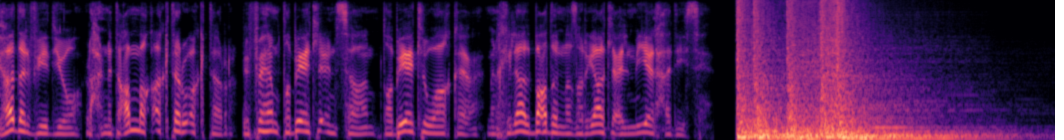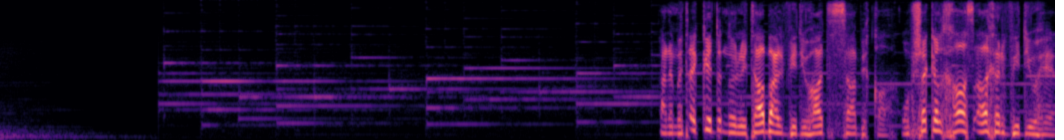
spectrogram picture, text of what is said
بهذا الفيديو رح نتعمق أكثر وأكثر بفهم طبيعة الإنسان طبيعة الواقع من خلال بعض النظريات العلمية الحديثة. أنا متأكد إنه اللي تابع الفيديوهات السابقة وبشكل خاص آخر فيديوهين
